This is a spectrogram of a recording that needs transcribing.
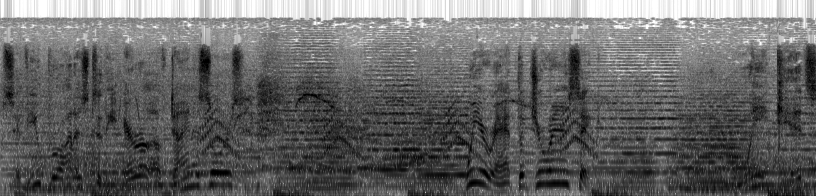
Pops, have you brought us to the era of dinosaurs? We are at the Jurassic. Wait, kids.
